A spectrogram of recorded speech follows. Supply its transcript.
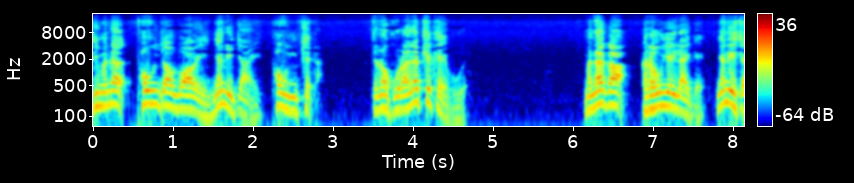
ဒီမနေ့ဖုန်းကြီးကြောင်းသွားပြီညနေကျရင်ဖုန်းကြီးဖြစ်တာကျွန်တော်ကိုယ်တိုင်လည်းဖြစ်ခဲ့ဘူးလေမနက်ကကရုံးရိတ်လိုက်တယ်ညနေကျ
